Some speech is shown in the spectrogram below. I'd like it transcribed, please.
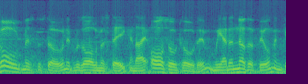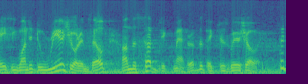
told Mr. Stone it was all a mistake, and I also told him we had another film in case he wanted to reassure himself on the subject matter of the pictures we're showing. But,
